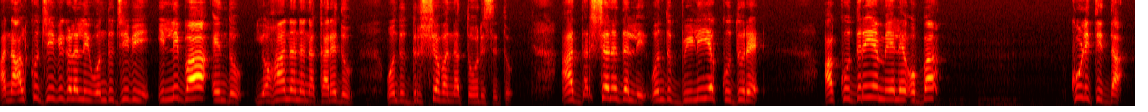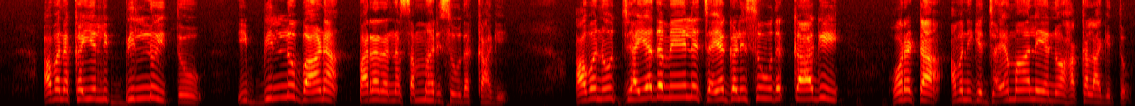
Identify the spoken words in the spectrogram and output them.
ಆ ನಾಲ್ಕು ಜೀವಿಗಳಲ್ಲಿ ಒಂದು ಜೀವಿ ಇಲ್ಲಿ ಬಾ ಎಂದು ಯೋಹಾನನನ್ನ ಕರೆದು ಒಂದು ದೃಶ್ಯವನ್ನ ತೋರಿಸಿತು. ಆ ದರ್ಶನದಲ್ಲಿ ಒಂದು ಬಿಳಿಯ ಕುದುರೆ, ಆ ಕುದುರೆಯ ಮೇಲೆ ಒಬ್ಬ ಕುಳಿತಿದ್ದ. ಅವನ ಕೈಯಲ್ಲಿ ಬಿಲ್ಲು ಇತ್ತು. ಈ ಬಿಲ್ಲು ಬಾಣ ಪರರನ್ನು ಸಂಹರಿಸುವುದಕ್ಕಾಗಿ. ಅವನು ಜಯದ ಮೇಲೆ ಜಯ ಗಳಿಸುವುದಕ್ಕಾಗಿ ಹೊರಟ ಅವನಿಗೆ ಜಯಮಾಲೆಯನ್ನು ಹಾಕಲಾಗಿತ್ತು.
